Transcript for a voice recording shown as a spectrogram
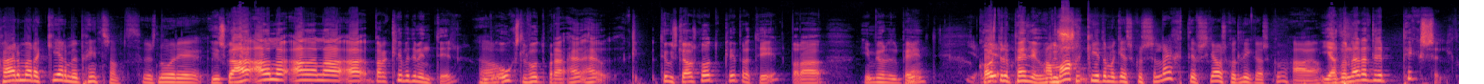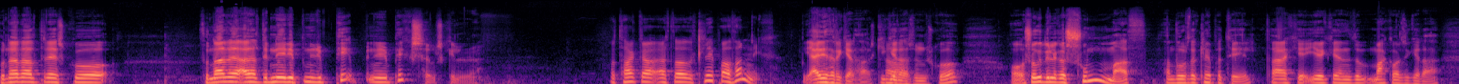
hvað er maður að gera með Paint samt þú veist, nú er ég Ég sko að- aðalega aðalega að bara klippa til myndir Já. ógæslega fóttu bara tegur skjáskot, klippar það til bara í mjög hlutu paint kostur um paint líka á makk getur maður að geta sko selective skjáskot líka sko Já, já, Já, þú nær aldrei pixel þú nær aldrei sko þú nær aldrei nýri, nýri, nýri pixel skilur og taka, er það að klippa það þannig? Já, ég þarf að gera það, Já. gera það sem sko. Og svo getur líka summað þannig að þú ert að klippa til. Það er ekki, ég hef ekki að þetta makka var sem gera það.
